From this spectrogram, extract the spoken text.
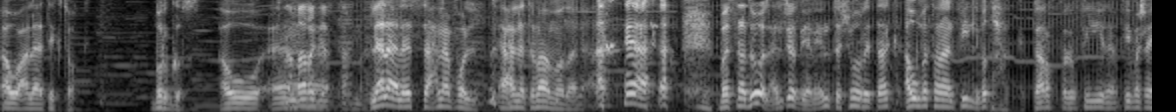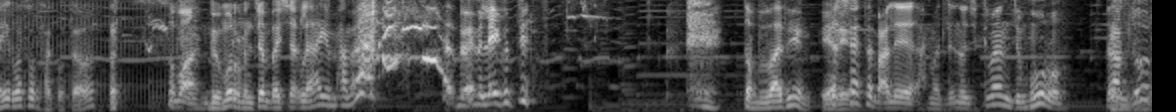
أو على تيك توك برقص أو أنا ما آه، رقصت أحمد. لا لا لسه إحنا فل إحنا تمام وضعنا. بس هدول عن جد يعني أنت شهرتك أو مثلا في اللي بضحك بتعرف في في مشاهير بس بضحكوا بتعرف؟ طبعا. بمر من جنب أي شغلة هاي محمد. بيعمل هيك طب بعدين؟ بدك يعني تعتب عليه أحمد لأنه كمان جمهوره بيلعب دور.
